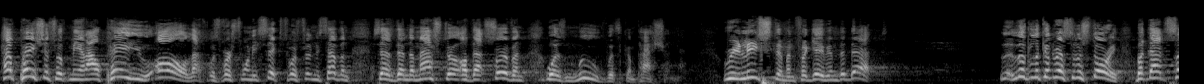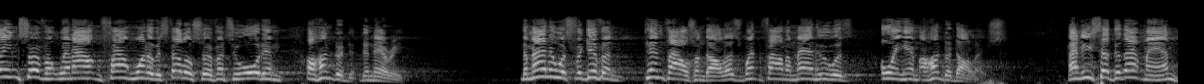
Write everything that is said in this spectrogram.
have patience with me and I'll pay you all. That was verse 26. Verse 27 says, Then the master of that servant was moved with compassion, released him and forgave him the debt. Look, look at the rest of the story. But that same servant went out and found one of his fellow servants who owed him a hundred denarii. The man who was forgiven $10,000 went and found a man who was owing him a hundred dollars. And he said to that man,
